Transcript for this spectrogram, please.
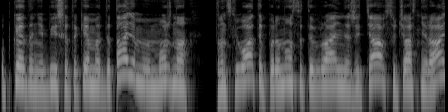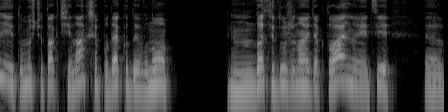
обкидані більше такими деталями, можна транслювати, переносити в реальне життя, в сучасні реалії, тому що так чи інакше, подекуди воно досі дуже навіть актуально, і ці е,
